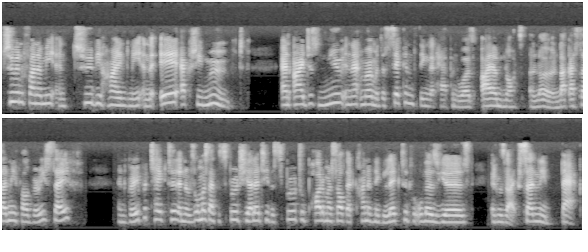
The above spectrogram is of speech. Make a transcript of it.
two in front of me and two behind me, and the air actually moved. And I just knew in that moment, the second thing that happened was I am not alone. Like I suddenly felt very safe and very protected. And it was almost like the spirituality, the spiritual part of myself that kind of neglected for all those years. It was like suddenly back,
